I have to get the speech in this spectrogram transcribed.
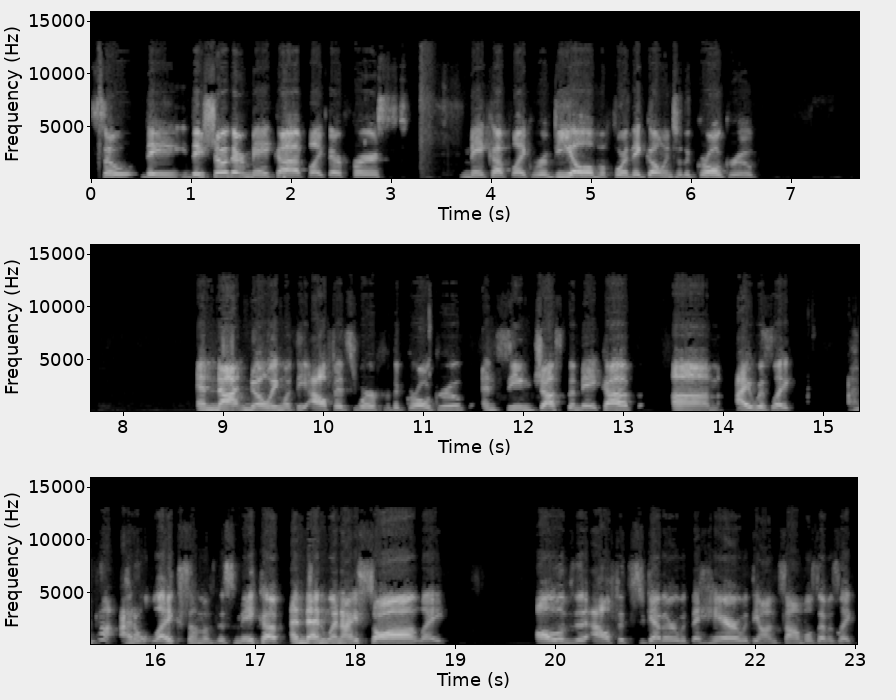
so they they show their makeup like their first makeup like reveal before they go into the girl group and not knowing what the outfits were for the girl group and seeing just the makeup um, I was like, I'm not, I don't like some of this makeup. And then when I saw like all of the outfits together with the hair, with the ensembles, I was like,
